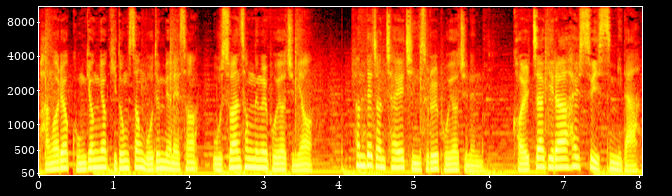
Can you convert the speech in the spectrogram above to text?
방어력, 공격력, 기동성 모든 면에서 우수한 성능을 보여주며 현대 전차의 진수를 보여주는 걸작이라 할 수 있습니다.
